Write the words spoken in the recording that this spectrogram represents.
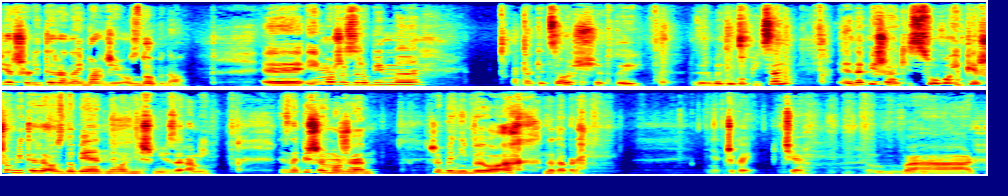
pierwsza litera najbardziej ozdobna. E, I może zrobimy takie coś, ja tutaj zrobię długopisem, e, napiszę jakieś słowo i pierwszą literę ozdobię najładniejszymi wzorami. Więc napiszę może, żeby nie było, ach, no dobra. Nie, czekajcie. Warszawa.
